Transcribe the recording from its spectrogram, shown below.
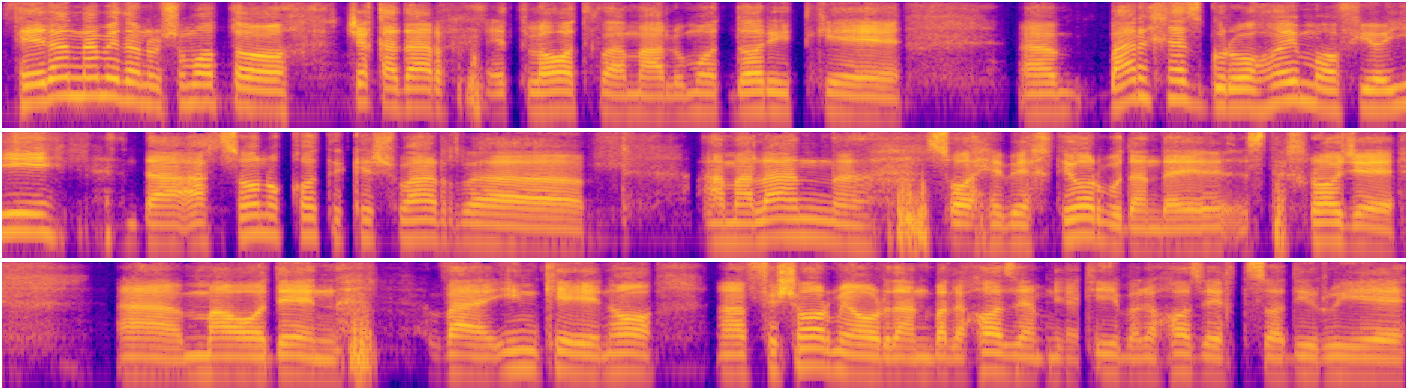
فعلا نمی‌دانم شما تا چقدر اطلاعات و معلومات دارید که برخی از گروه های مافیایی در اقصان نقاط کشور عملا صاحب اختیار بودند در استخراج معادن. و اینکه اینا فشار می آوردن به لحاظ امنیتی به لحاظ اقتصادی روی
